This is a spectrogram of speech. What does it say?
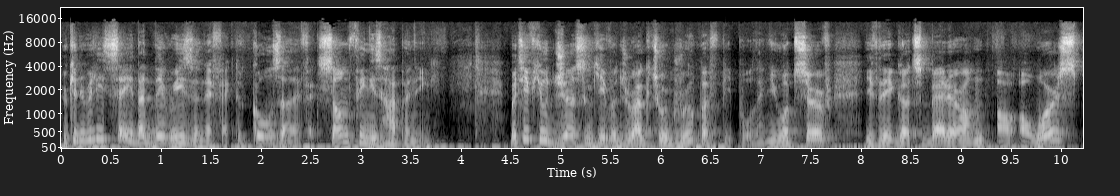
you can really say that there is an effect, a causal effect, something is happening. But if you just give a drug to a group of people and you observe if they got better or, or, or worse,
